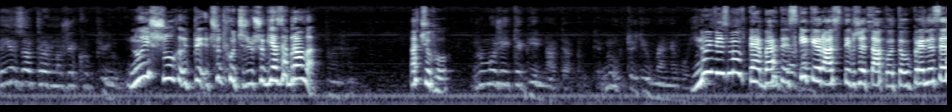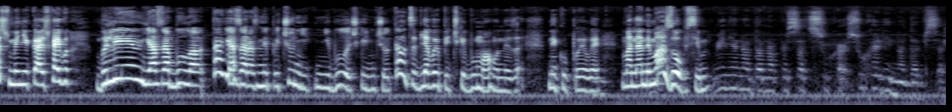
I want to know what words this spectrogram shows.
Та я завтра, може, куплю. Ну і що? Ти, що ти хочеш, щоб я забрала? Ага. А чого? Ну, може, і тобі треба буде. Ну, тоді в мене ось. Ну і візьму в тебе. Ну, ти давай. скільки раз ти вже так ото принесеш мені, кажеш, хай ви- блін, я забула. Та я зараз не печу ні, ні булочки, нічого. Та оце для випічки бумагу не, за- не купили. Мене нема зовсім. Мені треба написати суха... сухарі треба взяти.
